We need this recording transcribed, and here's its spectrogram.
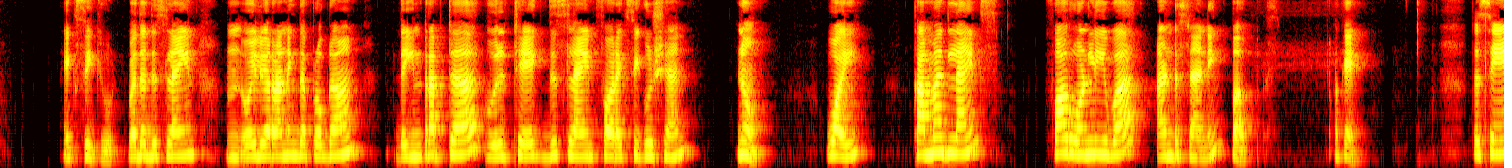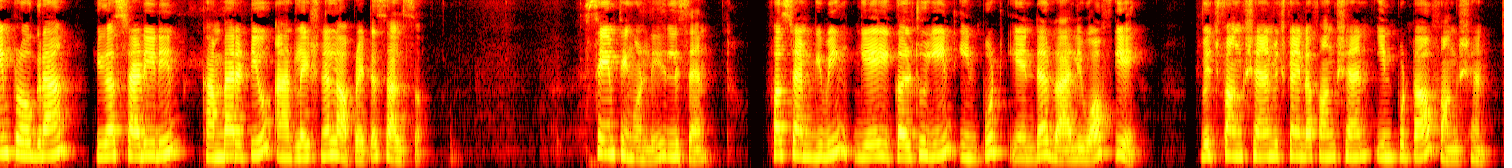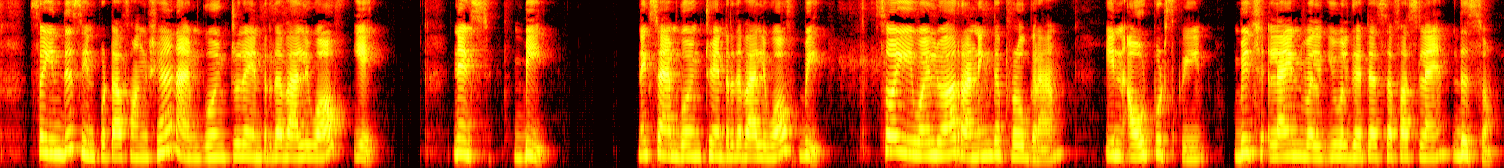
execute. Whether this line, mm, while you are running the program, the interpreter will take this line for execution. No. Why? Command lines for only your understanding purpose. Okay. The same program you have studied in comparative and relational operators also. Same thing only. Listen. First I am giving a equal to int input enter value of a. Which function, which kind of function? Input of function. So in this input of function I am going to enter the value of a. Next b. Next I am going to enter the value of b. So while you are running the program in output screen which line will you will get as the first line? This one.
